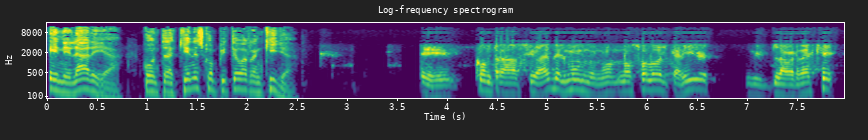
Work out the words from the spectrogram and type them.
en el área. ¿Contra quiénes compite Barranquilla? eh, contra ciudades del mundo, no, no solo del Caribe. La verdad es que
